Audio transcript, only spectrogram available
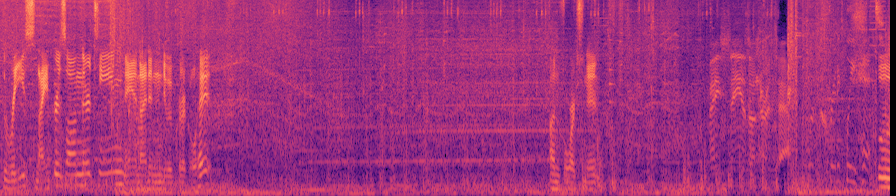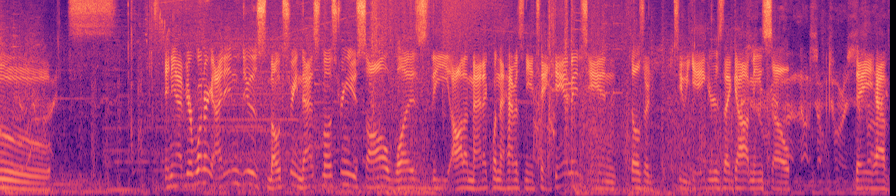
three snipers on their team, and I didn't do a critical hit. Unfortunate. Base C is under attack. We're critically hit. Ooh. And yeah, if you're wondering, I didn't do the smoke screen. That smoke screen you saw was the automatic one that happens when you take damage, and those are two Jaegers that got me, so uh, Not some tourist. they have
